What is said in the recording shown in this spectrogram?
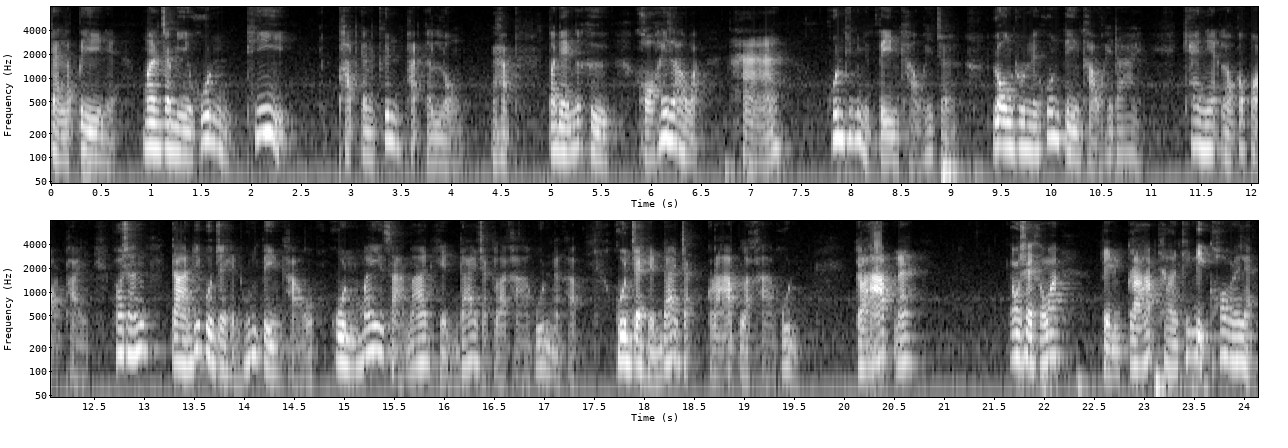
แต่ละปีเนี่ยมันจะมีหุ้นที่ผัดกันขึ้นผัดกันลงนะครับ ประเด็นก็คือขอให้เราอะหาหุ้นที่มันอยู่ตีนเขาให้เจอ ลงทุนในหุ้นตีนเขาให้ได้ แค่เนี้ยเราก็ปลอดภัย เพราะฉะนั้นการที่คุณจะเห็นหุ้นตีนเขา คุณไม่สามารถเห็นได้จากราคาหุ้นนะครับ คุณจะเห็นได้จากกราฟราคาหุ้น กราฟนะต้องใช้คำว่าเห็นกราฟทางเทคนิคข้อนี่แหละ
